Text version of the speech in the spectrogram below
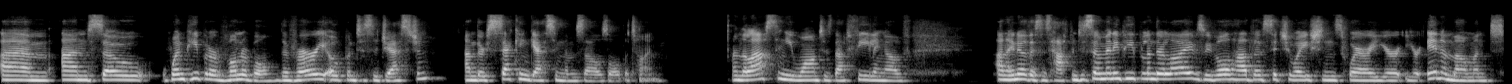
Um, and so when people are vulnerable, they're very open to suggestion and they're second guessing themselves all the time. And the last thing you want is that feeling of, and I know this has happened to so many people in their lives. We've all had those situations where you're you're in a moment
